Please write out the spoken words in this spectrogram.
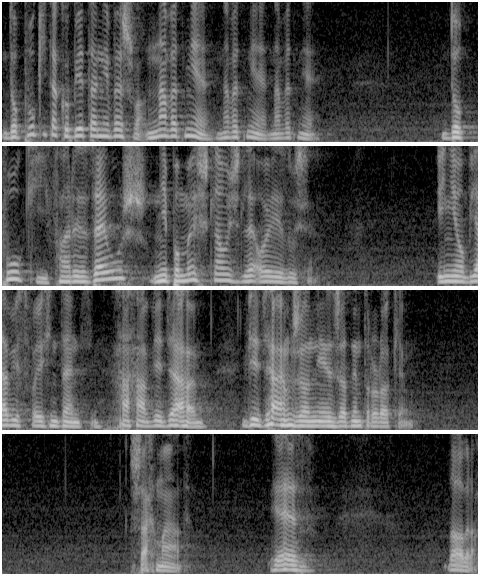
dopóki ta kobieta nie weszła, nawet nie, nawet nie, nawet nie, dopóki faryzeusz nie pomyślał źle o Jezusie i nie objawił swoich intencji. Haha, wiedziałem, wiedziałem, że on nie jest żadnym prorokiem. Szachmat. Jezu. Dobra.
